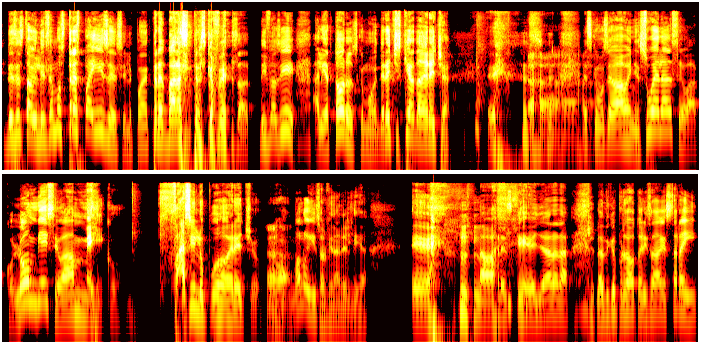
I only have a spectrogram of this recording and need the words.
desestabilicemos tres países y le ponen tres balas y tres cabezas. Dice así, aleatorios, como derecha, izquierda, derecha. Ajá, ajá, Es como se va a Venezuela, se va a Colombia y se va a México. Fácil lo pudo haber hecho. Pero no lo hizo al final del día. Eh, la verdad es que ella era la, la única persona autorizada a estar ahí.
